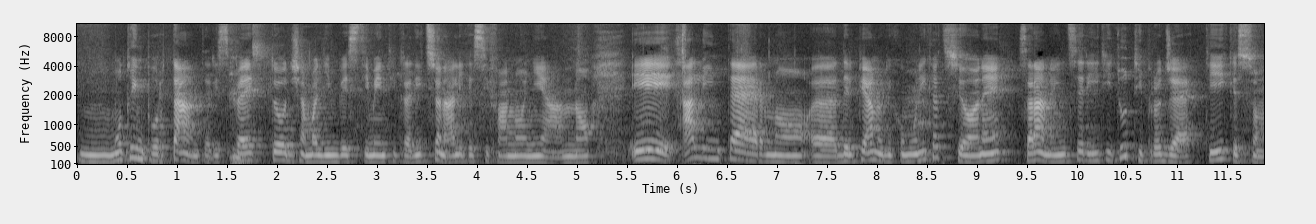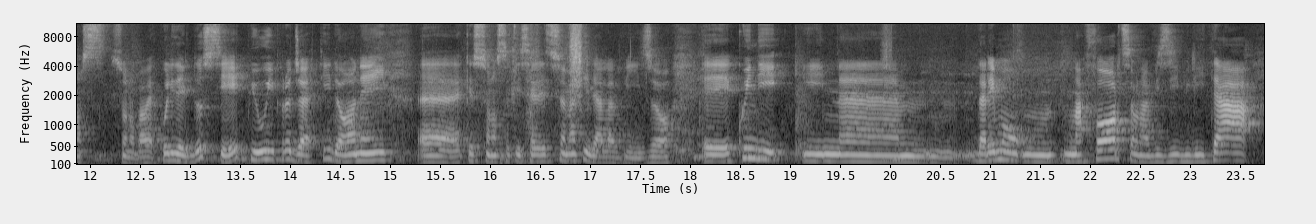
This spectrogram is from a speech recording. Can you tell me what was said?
molto importante rispetto diciamo, agli investimenti tradizionali che si fanno ogni anno e all'interno eh, del piano di comunicazione saranno inseriti tutti i progetti che sono, sono vabbè, quelli del dossier più i progetti idonei eh, che sono stati selezionati dall'avviso. quindi in, ehm, daremo un, una forza, una visibilità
